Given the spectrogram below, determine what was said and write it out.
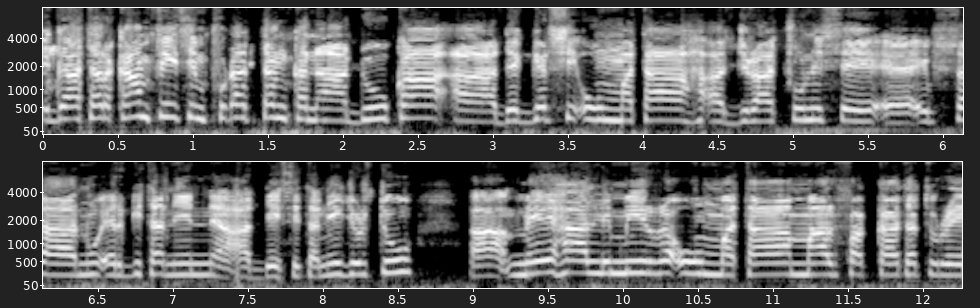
Egaa tarkaanfii isin fudhattan kana duukaa deeggarsi uummataa jiraachuunis ibsa nu ergitaniin addeessitanii jirtu. Mee haalli miirra uummataa maal fakkaata ture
